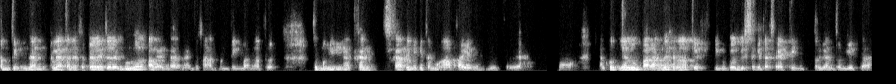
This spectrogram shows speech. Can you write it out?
penting dan kelihatannya sepele itu ada Google Calendar. Nah itu sangat penting banget tuh untuk mengingatkan saat ini kita mau ngapain gitu ya takutnya lupa kan biasanya notif di Google bisa kita setting tergantung kita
